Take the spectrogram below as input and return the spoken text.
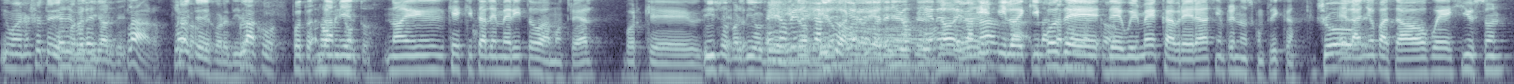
Y bueno, yo te dejo diferente. retirarte. Claro, claro. Yo te dejo retirarte. Flaco, no también no hay que quitarle mérito a Montreal. Porque Hizo el partido que Ellos hizo- vienen de y- ganar y, la- los la equipos de, de Wilmer Cabrera siempre nos complica. Yo- el año pasado fue Houston,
